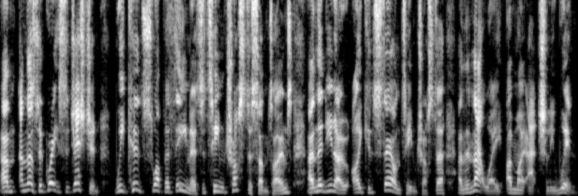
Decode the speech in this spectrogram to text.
Um, and that's a great suggestion. We could swap Athena to Team Truster sometimes, and then, you know, I could stay on Team Truster, and then that way I might actually win.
